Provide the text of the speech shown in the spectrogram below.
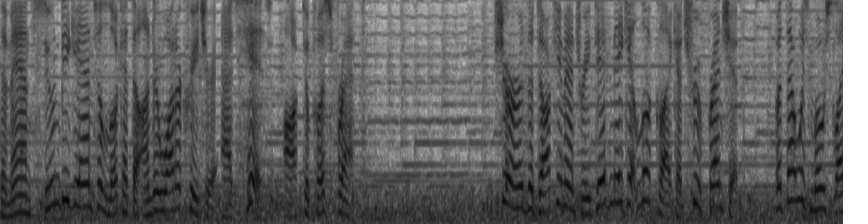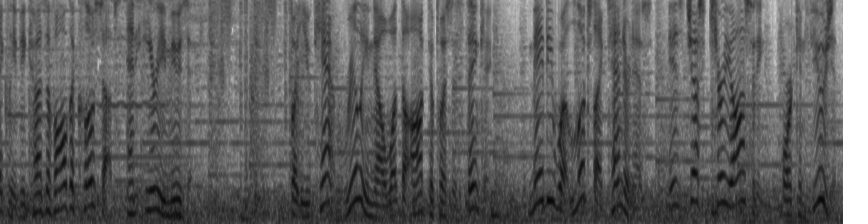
The man soon began to look at the underwater creature as his octopus friend. Sure, the documentary did make it look like a true friendship, but that was most likely because of all the close ups and eerie music. But you can't really know what the octopus is thinking. Maybe what looks like tenderness is just curiosity or confusion.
